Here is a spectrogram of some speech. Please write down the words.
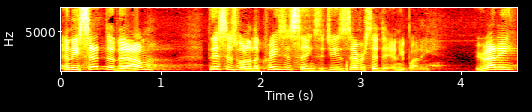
And he said to them, This is one of the craziest things that Jesus ever said to anybody. You ready?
